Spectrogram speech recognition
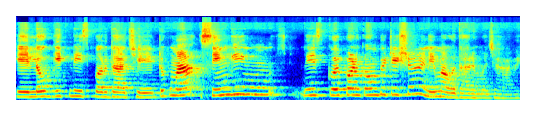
કે લોકગીતની સ્પર્ધા છે ટૂંકમાં સિંગિંગની કોઈ પણ કોમ્પિટિશન હોય ને એમાં વધારે મજા આવે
